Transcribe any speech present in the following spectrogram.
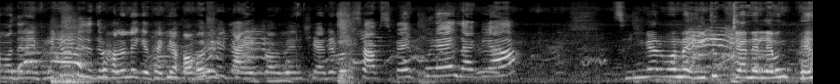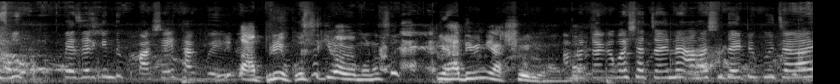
আমাদের এই ভিডিওটি যদি ভালো লেগে থাকে অবশ্যই লাইক করবেন শেয়ার এবং সাবস্ক্রাইব করে জাগিয়া সিঙ্গার বনা ইউটিউব চ্যানেল এবং ফেসবুক পেজের কিন্তু পাশেই থাকবে। বাপরে করছে কীভাবে মনে হচ্ছে? টিহা দিবিনি একশো আমরা টাকা পয়সা চাই না আমরা শুধু এইটুকুই চাই।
